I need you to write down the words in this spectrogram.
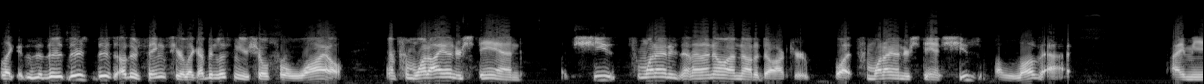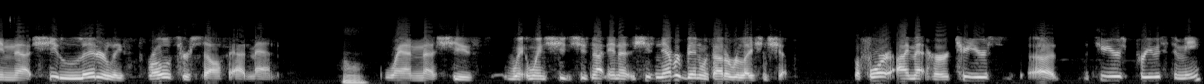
like there, there's there's other things here. Like I've been listening to your show for a while, and from what I understand, she from what I understand, and I know I'm not a doctor, but from what I understand, she's a love addict. I mean, uh, she literally throws herself at men when uh, she's when, when she she's not in a she's never been without a relationship. Before I met her, two years uh, two years previous to me,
